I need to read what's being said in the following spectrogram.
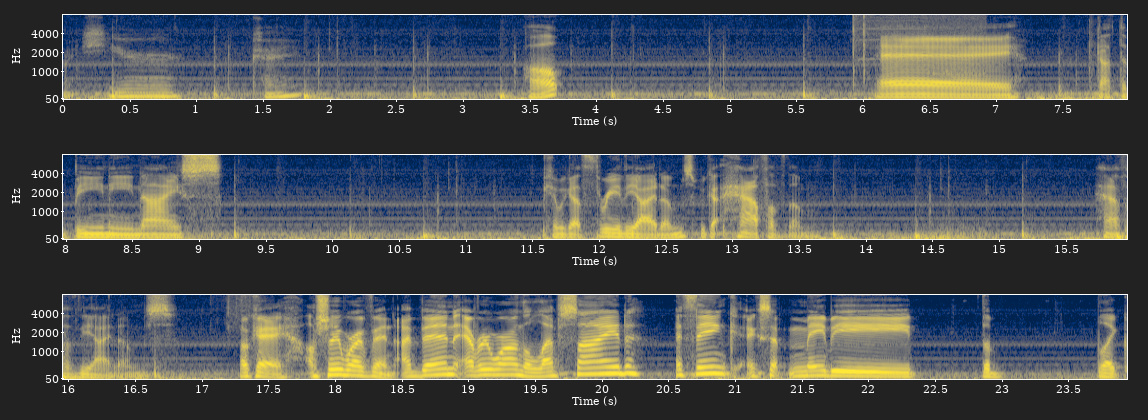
Right here. Okay. Oh. Hey. Got the beanie. Nice. Okay, we got three of the items. We got half of them. Half of the items. Okay, I'll show you where I've been. I've been everywhere on the left side, I think, except maybe the like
